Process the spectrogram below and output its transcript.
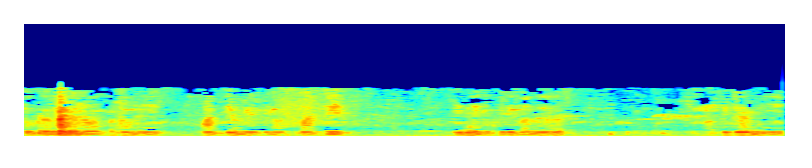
සුඛ වේදනා සහ මේ මධ්‍යම වේදනා මධ්‍ය ඉන්නේ පිළිබඳව අපිට මේ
